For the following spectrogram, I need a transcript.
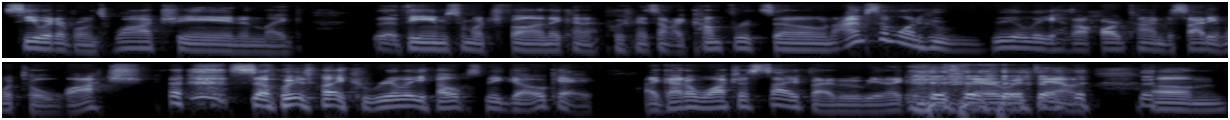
see what everyone's watching and like the themes so much fun. They kind of push me outside my comfort zone. I'm someone who really has a hard time deciding what to watch. so it like really helps me go, okay, I got to watch a sci-fi movie and I can narrow it down. Um,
